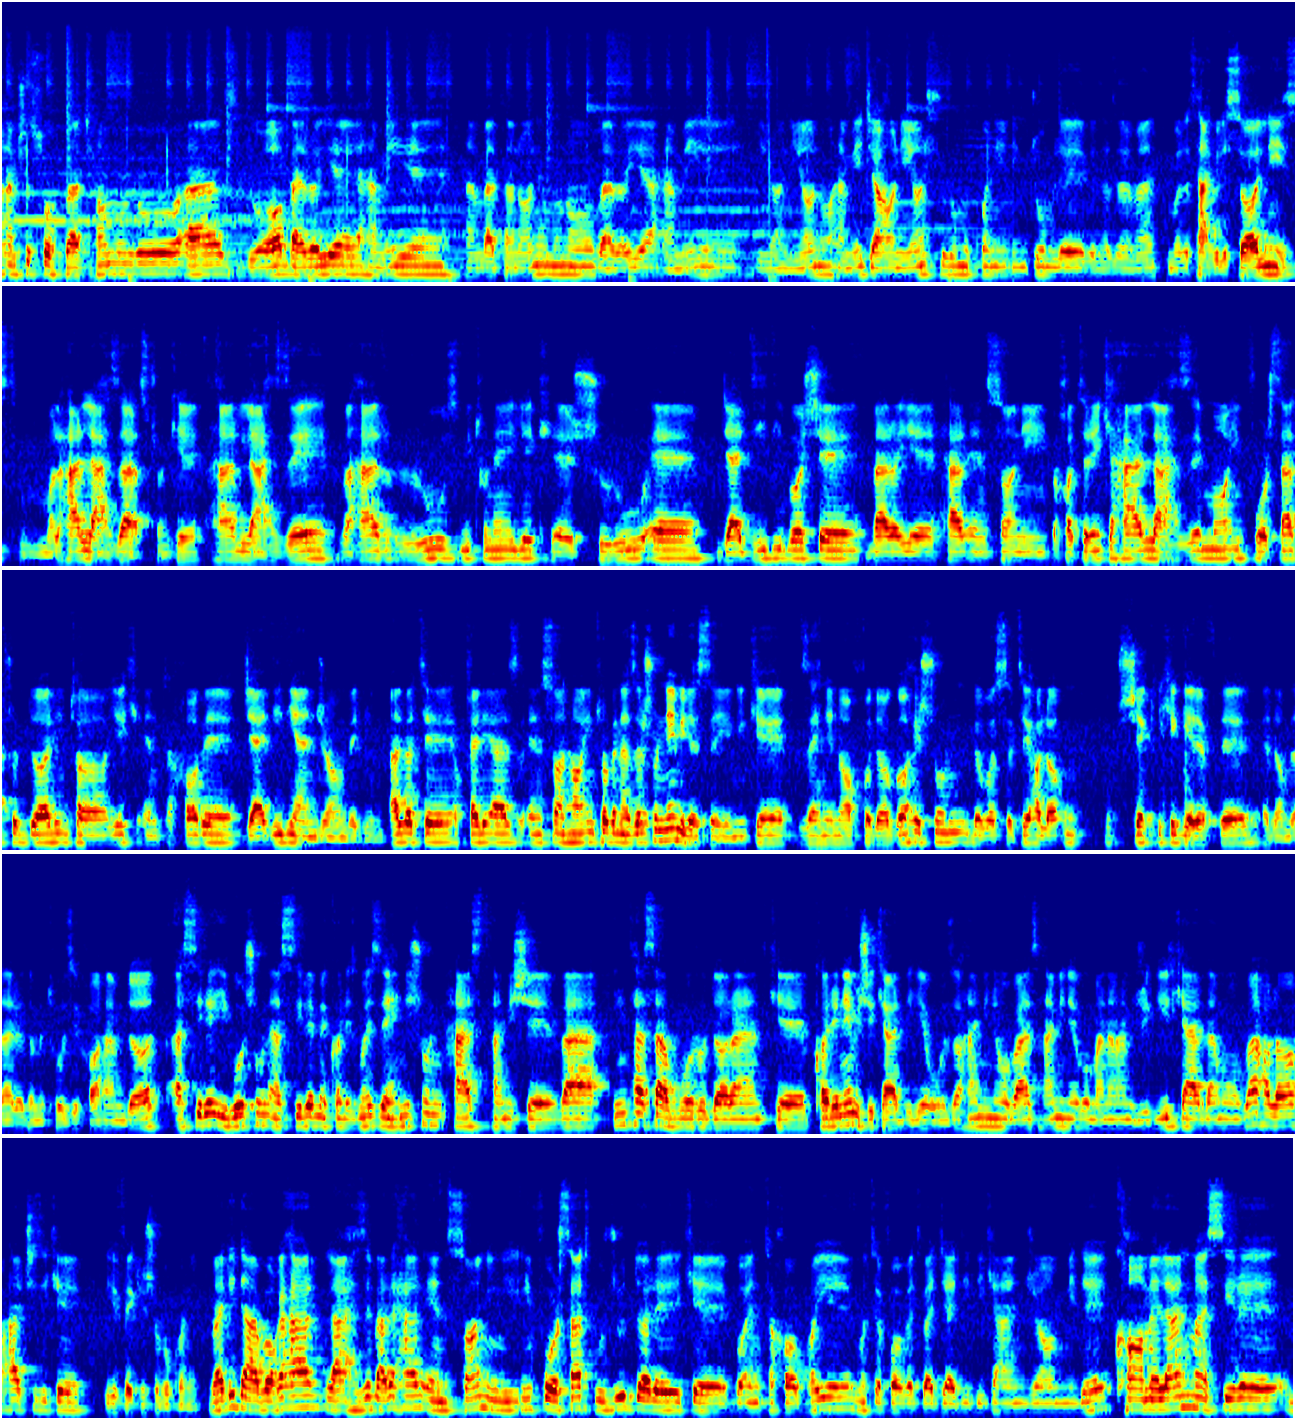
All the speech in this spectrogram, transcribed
همیشه صحبت هامون رو از دعا برای همه هموطنانمون و برای همه ایرانیان و همه جهانیان شروع می‌کنیم. این جمله به نظر من مال تحویل سوال نیست مال هر لحظه است. چون که هر لحظه و هر روز می‌تونه یک شروع جدیدی باشه برای هر انسانی. به خاطر اینکه هر لحظه ما این فرصت رو داریم تا یک انتخاب جدیدی انجام بدیم. البته خیلی از انسان ها اینطور به نظرشون نمی‌رسه. یعنی که ذهن ناخودآگاهشون به واسطه حالا اون شکلی که گرفته ادامه در ادامه توضیح خواهم داد. اسیر ایگوشون اسیر مکانیزم های ذهنیشون هست همیشه و این تصور رو دارند که کاری نمیشه کرد دیگه. اوضاع همینه و وضع همینه و منم همینجوری گیر کردم و, و حالا هر چیزی که دیگه فکرشو بکنیم ولی در واقع هر لحظه برای هر انسانی این فرصت وجود داره که با انتخاب های متفاوت و جدیدی که انجام میده کاملا مسیر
